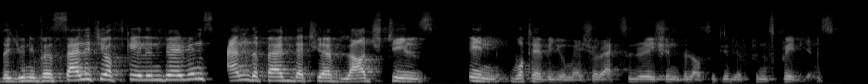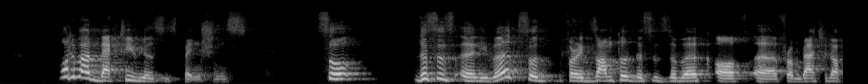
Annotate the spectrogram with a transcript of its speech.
the universality of scale invariance and the fact that you have large tails in whatever you measure, acceleration, velocity difference gradients. What about bacterial suspensions? So this is early work. So for example, this is the work of uh, from Bratanov,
